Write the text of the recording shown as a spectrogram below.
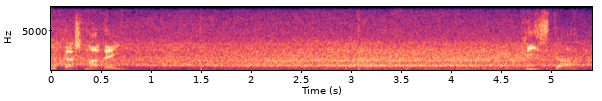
Łukasz Madej. Blizda.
